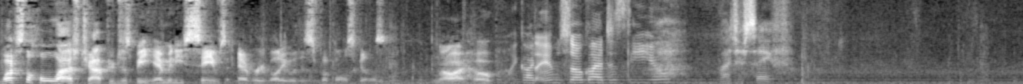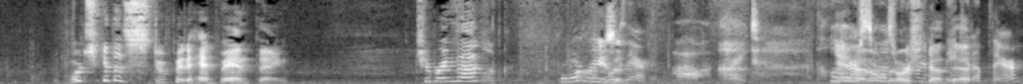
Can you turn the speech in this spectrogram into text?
watch the whole last chapter just be him and he saves everybody with his football skills. No, I hope. Oh my god, I am so glad to see you. Glad you're safe. Where'd she get that stupid headband thing? Did she bring that? Look, For what reason? look there. Wow, great. The Yeah, I ladder don't suppose know we're where never she gonna got make that. it up there.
